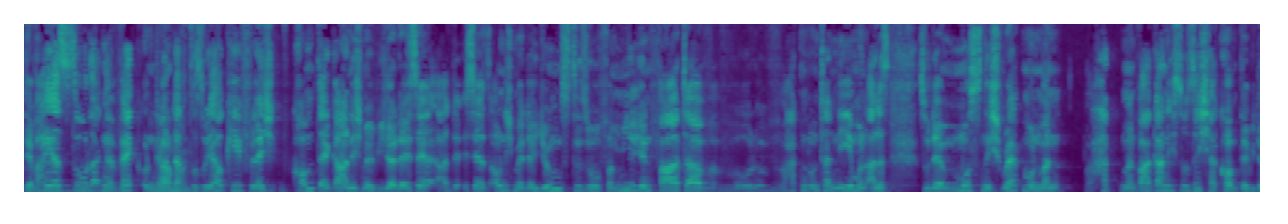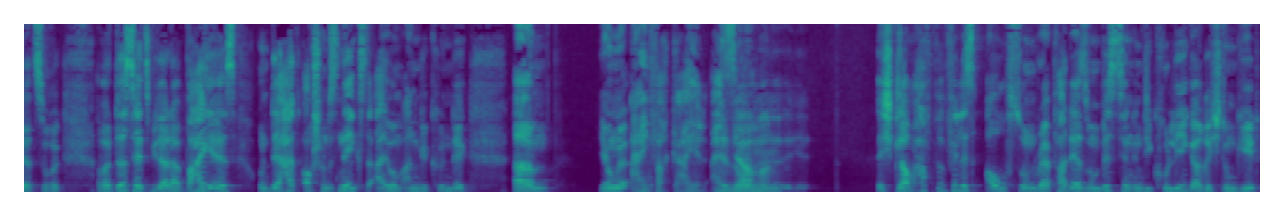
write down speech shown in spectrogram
Der war ja so lange weg und Ja, man dachte Mann. so, ja, okay, vielleicht kommt er gar nicht mehr wieder. Der ist ja, der ist ja jetzt auch nicht mehr der jüngste, so Familienvater, hat ein Unternehmen und alles. So, der muss nicht rappen und man hat, man war gar nicht so sicher, kommt er wieder zurück. Aber dass er jetzt wieder dabei ist und der hat auch schon das nächste Album angekündigt. Ähm, Junge, einfach geil. Also, Ja, Mann. Ich glaube, Haftbefehl ist auch so ein Rapper, der so ein bisschen in die Kollega-Richtung geht,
